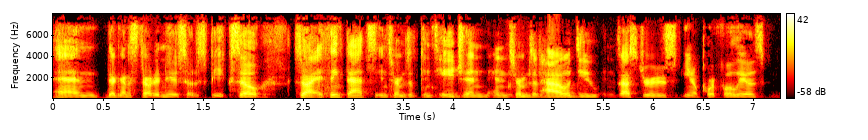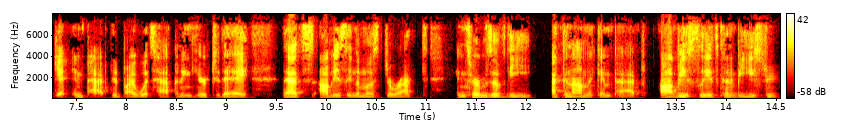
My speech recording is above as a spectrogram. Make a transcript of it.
and they're going to start anew, so to speak. So so I think that's in terms of contagion in terms of how do investors you know portfolios get impacted by what's happening here today. That's obviously the most direct. In terms of the economic impact, obviously it's going to be Eastern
